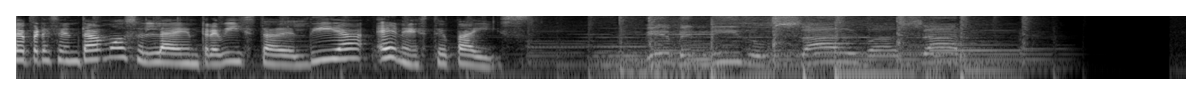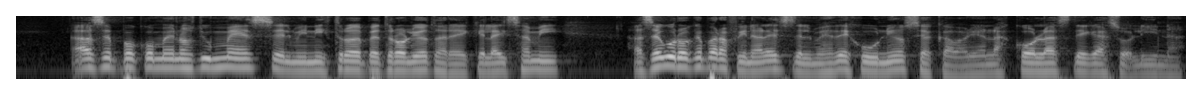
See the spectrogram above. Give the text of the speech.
Te presentamos la entrevista del día en este país. Bienvenidos al Bazar. Hace poco menos de un mes, el ministro de Petróleo Tarek El Aizami aseguró que para finales del mes de junio se acabarían las colas de gasolina.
